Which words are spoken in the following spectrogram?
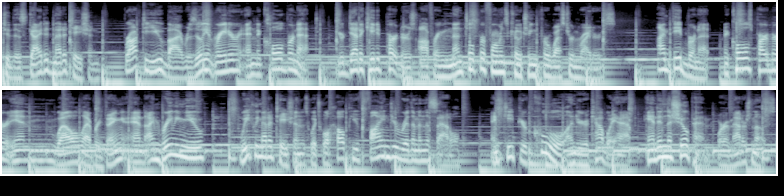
to this guided meditation, brought to you by Resilient Reiner and Nicole Burnett, your dedicated partners offering mental performance coaching for Western riders. I'm Abe Burnett, Nicole's partner in, well, everything, and I'm bringing you weekly meditations which will help you find your rhythm in the saddle and keep your cool under your cowboy hat and in the show pen where it matters most.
